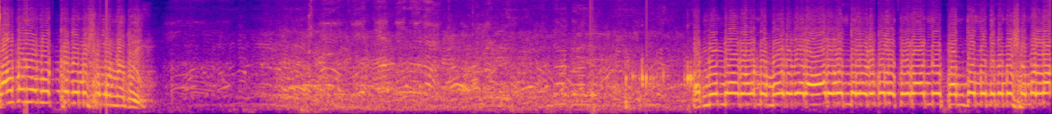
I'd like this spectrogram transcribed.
సమయం ఒక్క నిమిషం ఉన్నది. పన్నెండో రౌండ్ మూడు వేల ఆరు వందల అడుగుల దూరాన్ని పంతొమ్మిది నిమిషముల్లో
